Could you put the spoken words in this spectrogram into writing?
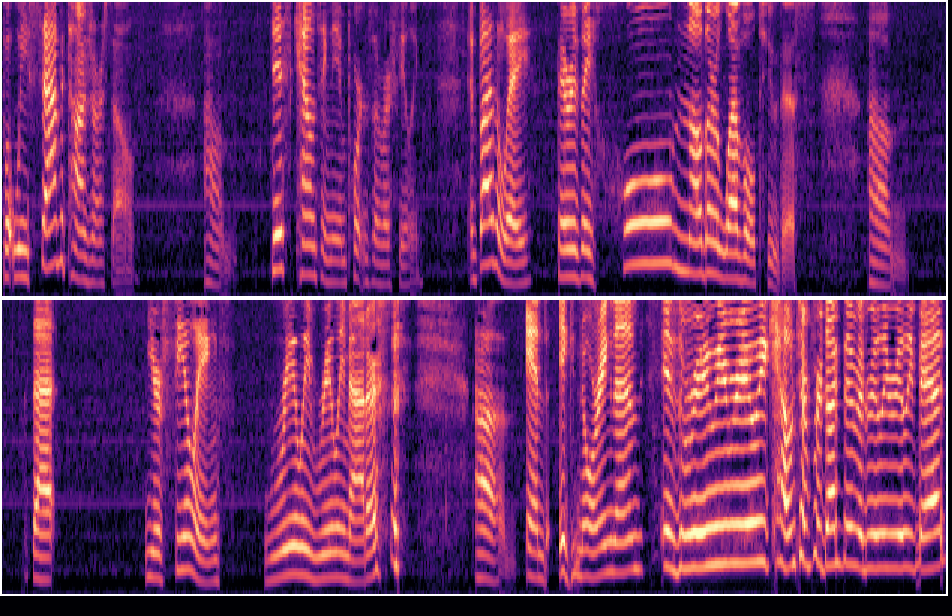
But we sabotage ourselves, um, discounting the importance of our feelings. And by the way, there is a whole nother level to this um, that your feelings really, really matter. um, and ignoring them is really, really counterproductive and really, really bad.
